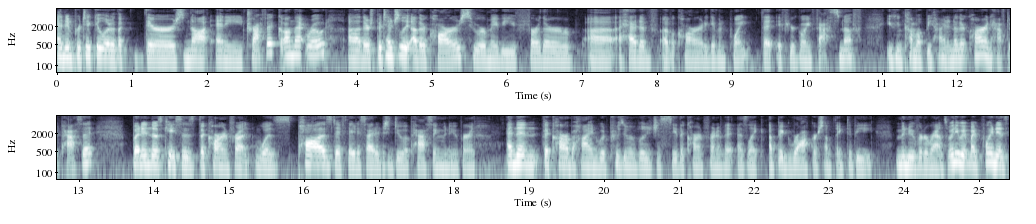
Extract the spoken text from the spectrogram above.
And in particular, the, there's not any traffic on that road. Uh, there's potentially other cars who are maybe further uh, ahead of, of a car at a given point that if you're going fast enough, you can come up behind another car and have to pass it. But in those cases, the car in front was paused if they decided to do a passing maneuver. And then the car behind would presumably just see the car in front of it as like a big rock or something to be maneuvered around. So, anyway, my point is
